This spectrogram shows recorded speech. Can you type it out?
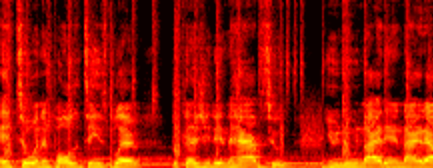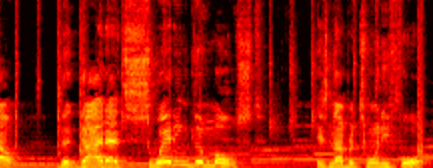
into an imposing team's player because you didn't have to. You knew night in, night out, the guy that's sweating the most is number 24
